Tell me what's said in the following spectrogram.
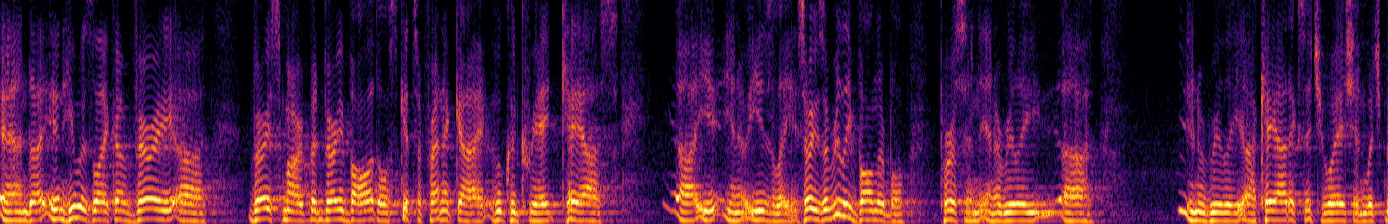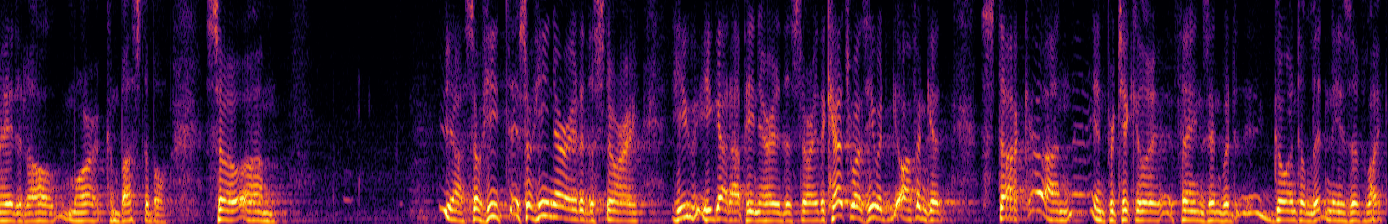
And, uh, and he was like a very, uh, very smart but very volatile schizophrenic guy who could create chaos uh, you, you know, easily. So he was a really vulnerable person in a really, uh, in a really uh, chaotic situation, which made it all more combustible. So, um, yeah, so he, so he narrated the story. He, he got up, he narrated the story. The catch was he would often get stuck on, in particular things and would go into litanies of like,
